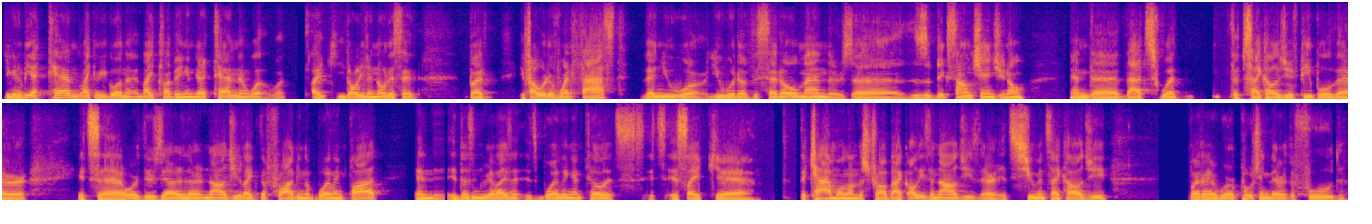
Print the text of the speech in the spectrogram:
you're gonna be at 10, like when you go in a nightclubbing and you're at 10 and what what like you don't even notice it. But if I would have went fast, then you were you would have said, "Oh man, there's a there's a big sound change," you know, and uh, that's what the psychology of people there. It's uh, or there's another analogy like the frog in the boiling pot, and it doesn't realize it's boiling until it's it's it's like uh, the camel on the straw back. All these analogies there, it's human psychology, but uh, we're approaching there. The food,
